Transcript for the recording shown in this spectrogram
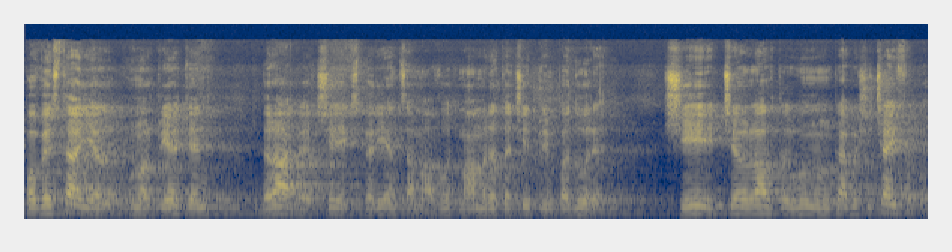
povestea el unor prieteni, dragă, ce experiență am avut, m-am rătăcit prin pădure. Și celălalt unul întreabă, și ce ai făcut?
